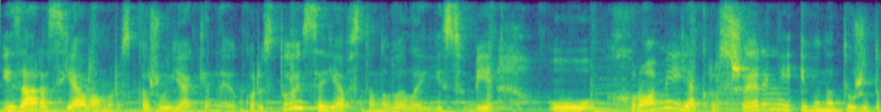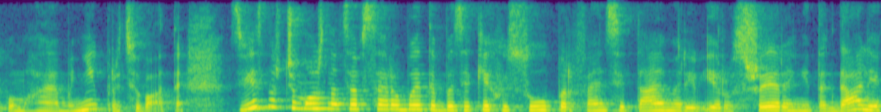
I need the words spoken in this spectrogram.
І зараз я вам розкажу, як я нею користуюся. Я встановила її собі у хромі як розширені, і вона дуже допомагає мені працювати. Звісно, що можна це все робити без якихось супер фенсі таймерів і розширень і так далі.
